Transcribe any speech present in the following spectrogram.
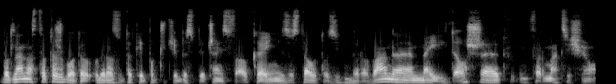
bo dla nas to też było to od razu takie poczucie bezpieczeństwa. Ok, nie zostało to zignorowane, mail doszedł, informacje się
